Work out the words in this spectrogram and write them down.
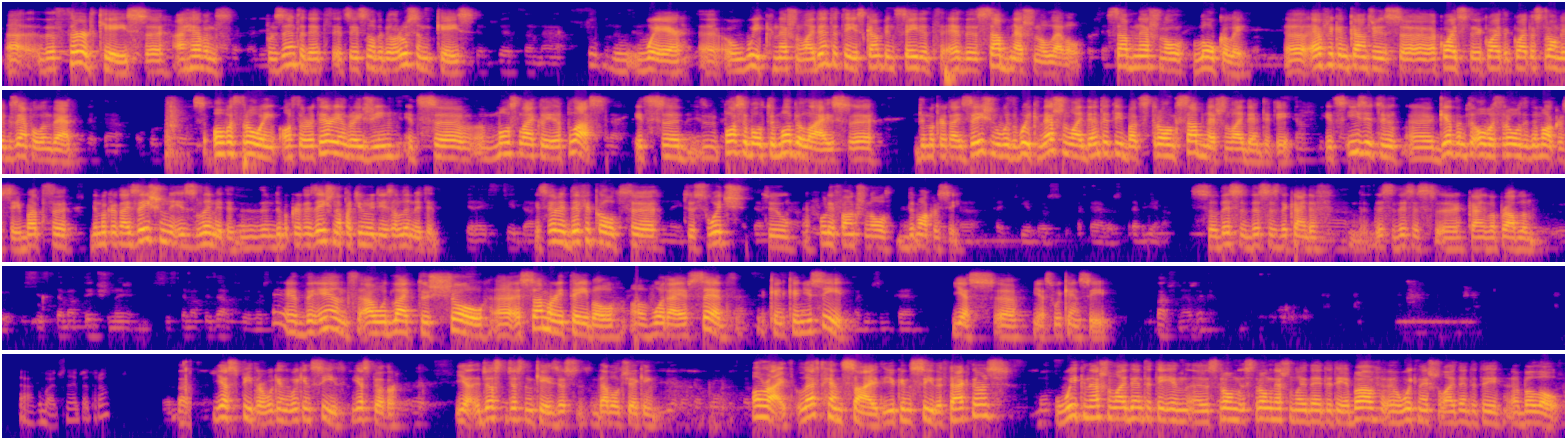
Uh, the third case, uh, I haven't presented it. It's it's not a Belarusian case where uh, a weak national identity is compensated at the subnational level, subnational locally. Uh, African countries are quite quite quite a strong example in that overthrowing authoritarian regime, it's uh, most likely a plus. It's uh, possible to mobilize uh, democratization with weak national identity but strong subnational identity. It's easy to uh, get them to overthrow the democracy, but uh, democratization is limited. The democratization opportunities are limited. It's very difficult uh, to switch to a fully functional democracy. So this is this is the kind of this this is kind of a problem at the end, I would like to show uh, a summary table of what I have said. Can, can you see it? Yes, uh, yes, we can see it. Yes, Peter, we can we can see it. Yes, Peter. Yeah, just just in case, just double checking. All right, left hand side, you can see the factors: weak national identity and uh, strong strong national identity above, uh, weak national identity uh, below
